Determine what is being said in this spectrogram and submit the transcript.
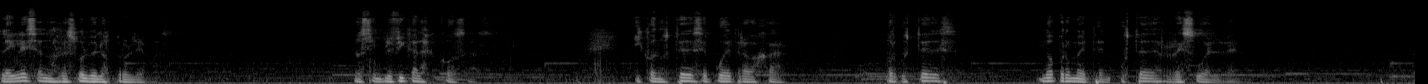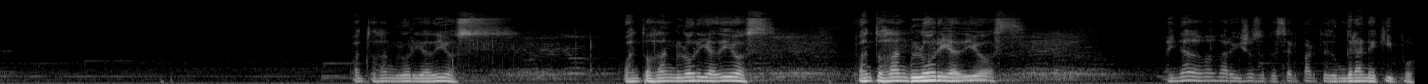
la iglesia nos resuelve los problemas, nos simplifica las cosas y con ustedes se puede trabajar, porque ustedes no prometen, ustedes resuelven. ¿Cuántos dan gloria a Dios? ¿Cuántos dan gloria a Dios? ¿Cuántos dan gloria a Dios? Hay nada más maravilloso que ser parte de un gran equipo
